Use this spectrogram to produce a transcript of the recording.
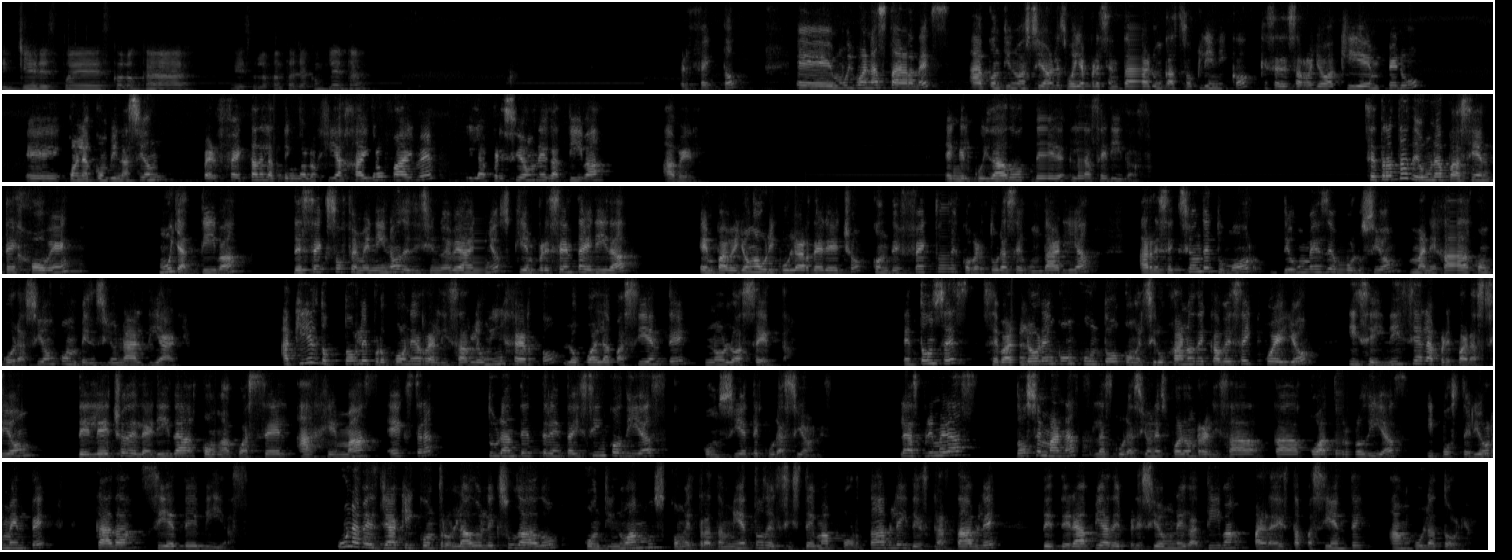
Si quieres, puedes colocar eso, la pantalla completa. Perfecto. Eh, muy buenas tardes. A continuación les voy a presentar un caso clínico que se desarrolló aquí en Perú eh, con la combinación perfecta de la tecnología Hydrofiber y la presión negativa ABEL en el cuidado de las heridas. Se trata de una paciente joven, muy activa, de sexo femenino de 19 años, quien presenta herida en pabellón auricular derecho con defecto de cobertura secundaria a resección de tumor de un mes de evolución manejada con curación convencional diaria. Aquí el doctor le propone realizarle un injerto, lo cual la paciente no lo acepta. Entonces, se valora en conjunto con el cirujano de cabeza y cuello y se inicia la preparación del hecho de la herida con acuacel AG más extra durante 35 días con siete curaciones. Las primeras dos semanas las curaciones fueron realizadas cada cuatro días y posteriormente cada siete días. Una vez ya aquí controlado el exudado, continuamos con el tratamiento del sistema portable y descartable de terapia de presión negativa para esta paciente ambulatoria.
